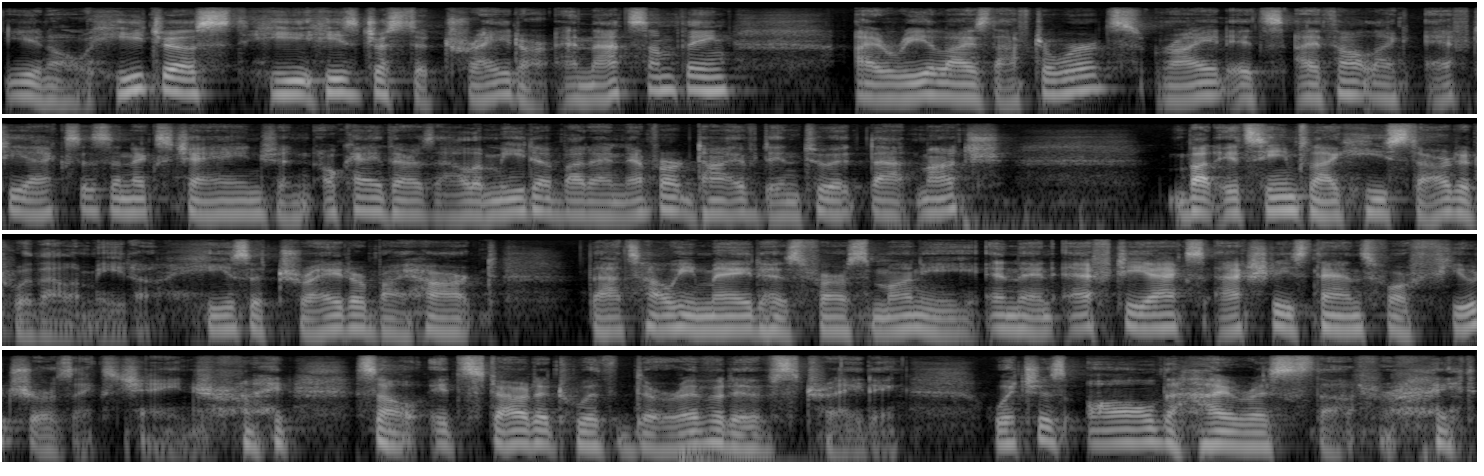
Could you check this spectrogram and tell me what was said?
you know, he just he he's just a trader. And that's something I realized afterwards, right? It's I thought like FTX is an exchange and okay, there's Alameda, but I never dived into it that much. But it seems like he started with Alameda. He's a trader by heart. That's how he made his first money. And then FTX actually stands for Futures Exchange, right? So it started with derivatives trading, which is all the high risk stuff, right?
